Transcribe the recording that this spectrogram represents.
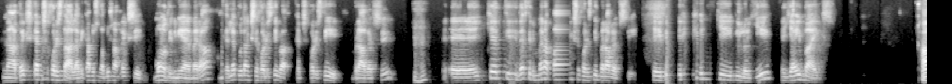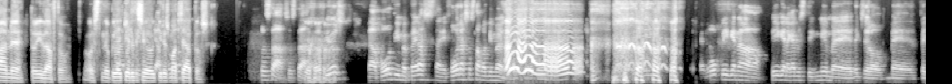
να τρέξει κάτι ξεχωριστά. Δηλαδή, κάποιος θα μπορούσε να τρέξει μόνο την μία ημέρα, που ήταν ξεχωριστή, ξεχωριστή ε, και τη δεύτερη μέρα πάλι ξεχωριστή βράβευση. Και υπήρχε και η επιλογή για e-bikes. Α, ναι, το είδα αυτό. Στην οποία κέρδισε ο κύριος Ματσιάτος. Σωστά, σωστά. ο οποίος να πω ότι με πέρασε στην ανηφόρα σας σταματημένο. Εγώ πήγαινα, πήγαινα κάποια στιγμή με, δεν ξέρω, με 13-14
